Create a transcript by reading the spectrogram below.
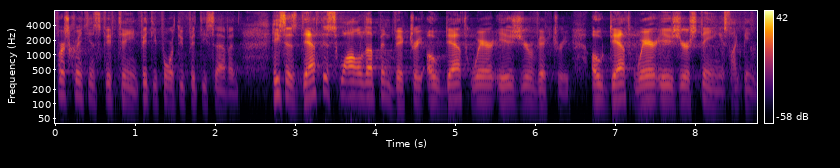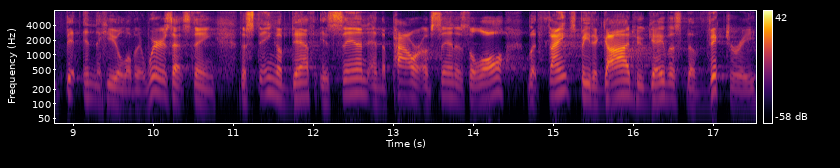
1 Corinthians 15, 54 through 57. He says, Death is swallowed up in victory. Oh, death, where is your victory? Oh, death, where is your sting? It's like being bit in the heel over there. Where is that sting? The sting of death is sin, and the power of sin is the law. But thanks be to God who gave us the victory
